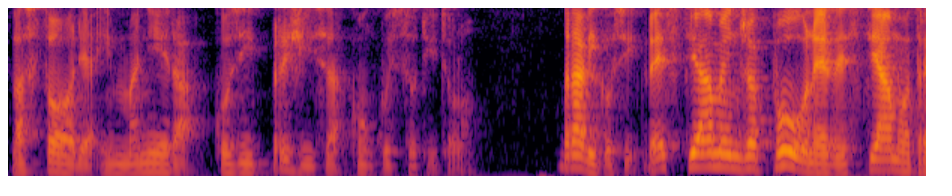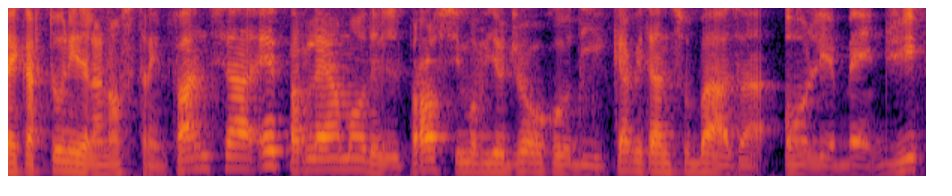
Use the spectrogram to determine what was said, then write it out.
la storia in maniera così precisa con questo titolo. Bravi così. Restiamo in Giappone, restiamo tra i cartoni della nostra infanzia e parliamo del prossimo videogioco di Capitan Tsubasa, Holly e Benji,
